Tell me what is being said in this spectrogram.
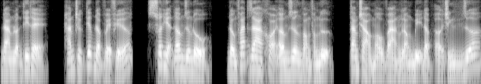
Đàm luận thi thể, hắn trực tiếp đập về phía, xuất hiện âm dương đồ, đồng phát ra khỏi âm dương vòng phòng ngự, tam trảo màu vàng long bị đập ở chính giữa,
